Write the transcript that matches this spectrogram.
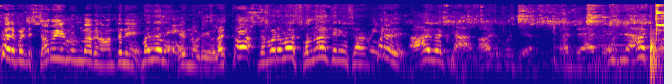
பேர்பட்ட சபையின் முன்பாக நான் வந்தனே. என்னுடைய விளக்கம். விவரமா சொன்னா தெரியும் சாமி. ஆகட்டா. ஆட்டு.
